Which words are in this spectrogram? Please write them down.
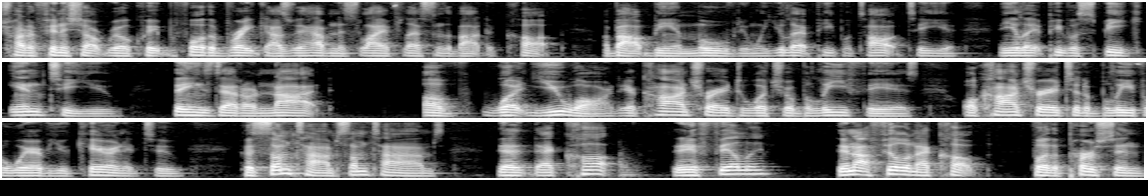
try to finish up real quick before the break, guys. We're having this life lessons about the cup, about being moved, and when you let people talk to you and you let people speak into you, things that are not of what you are, they're contrary to what your belief is, or contrary to the belief of wherever you're carrying it to. Because sometimes, sometimes that that cup they're filling, they're not filling that cup for the person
